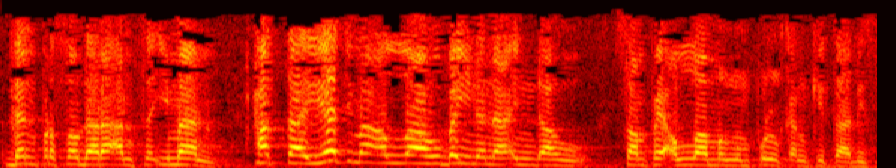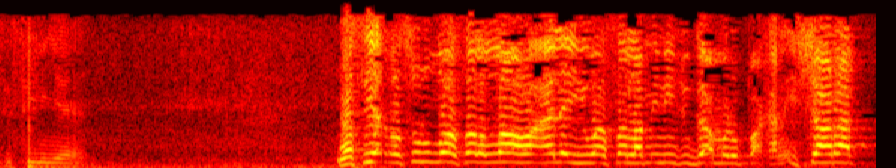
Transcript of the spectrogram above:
dan persaudaraan seiman. Hatta yajma Allahu bainana indahu sampai Allah mengumpulkan kita di sisinya. Wasiat Rasulullah sallallahu alaihi wasallam ini juga merupakan isyarat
